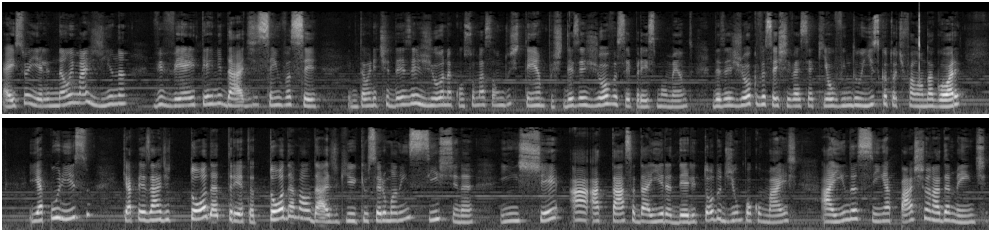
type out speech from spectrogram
É isso aí, ele não imagina viver a eternidade sem você. Então ele te desejou na consumação dos tempos, desejou você para esse momento, desejou que você estivesse aqui ouvindo isso que eu estou te falando agora. E é por isso que apesar de toda a treta, toda a maldade que, que o ser humano insiste, né, em encher a, a taça da ira dele todo dia um pouco mais, ainda assim, apaixonadamente,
